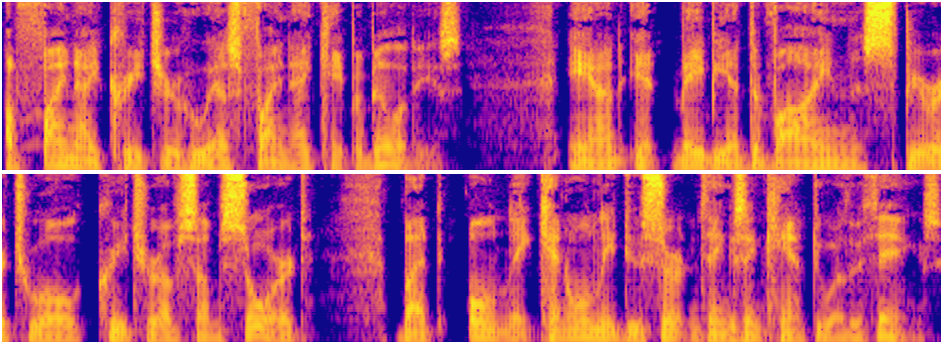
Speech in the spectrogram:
a finite creature who has finite capabilities. And it may be a divine spiritual creature of some sort, but only can only do certain things and can't do other things.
